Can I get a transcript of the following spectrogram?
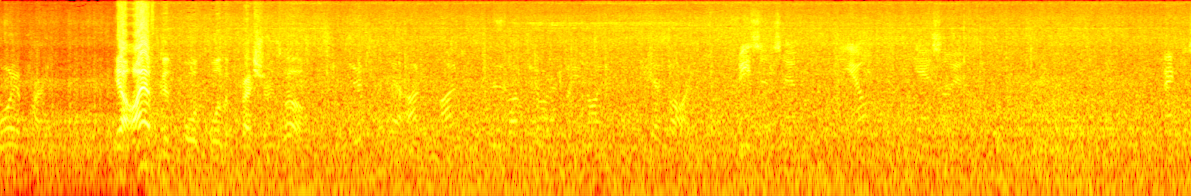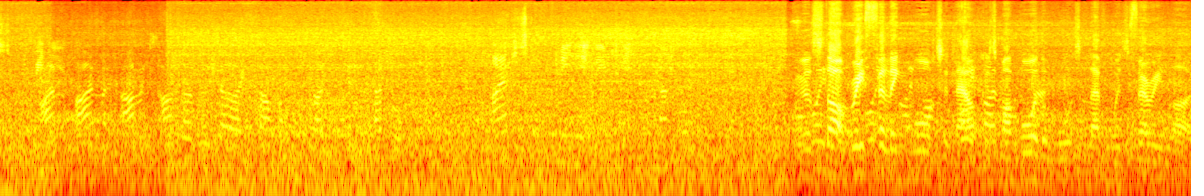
water pressure. Yeah, I have good boil- boiler pressure as well. Just, yeah, I'm, I'm still on 229 psi. Reasons him. Yeah. Yes, I am. Very close to I'm, convenient. I'm, I'm, I'm starting to feel like someone who's like to the level. I'm just conveniently taking level. I'm going to start refilling water now because my boiler water level is very low.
